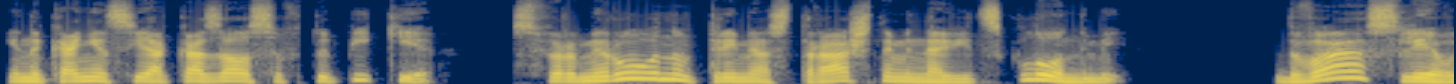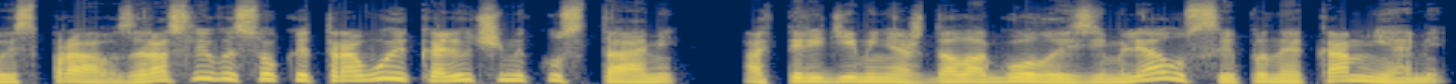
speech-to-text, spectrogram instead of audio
И, наконец, я оказался в тупике, сформированном тремя страшными на вид склонами. Два, слева и справа, заросли высокой травой и колючими кустами, а впереди меня ждала голая земля, усыпанная камнями.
